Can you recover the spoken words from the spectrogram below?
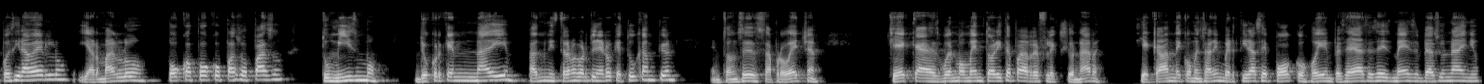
puedes ir a verlo y armarlo poco a poco, paso a paso, tú mismo. Yo creo que nadie va a administrar mejor dinero que tú, campeón. Entonces, aprovecha. Checa, es buen momento ahorita para reflexionar. Si acaban de comenzar a invertir hace poco, oye, empecé hace seis meses, empecé hace un año,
